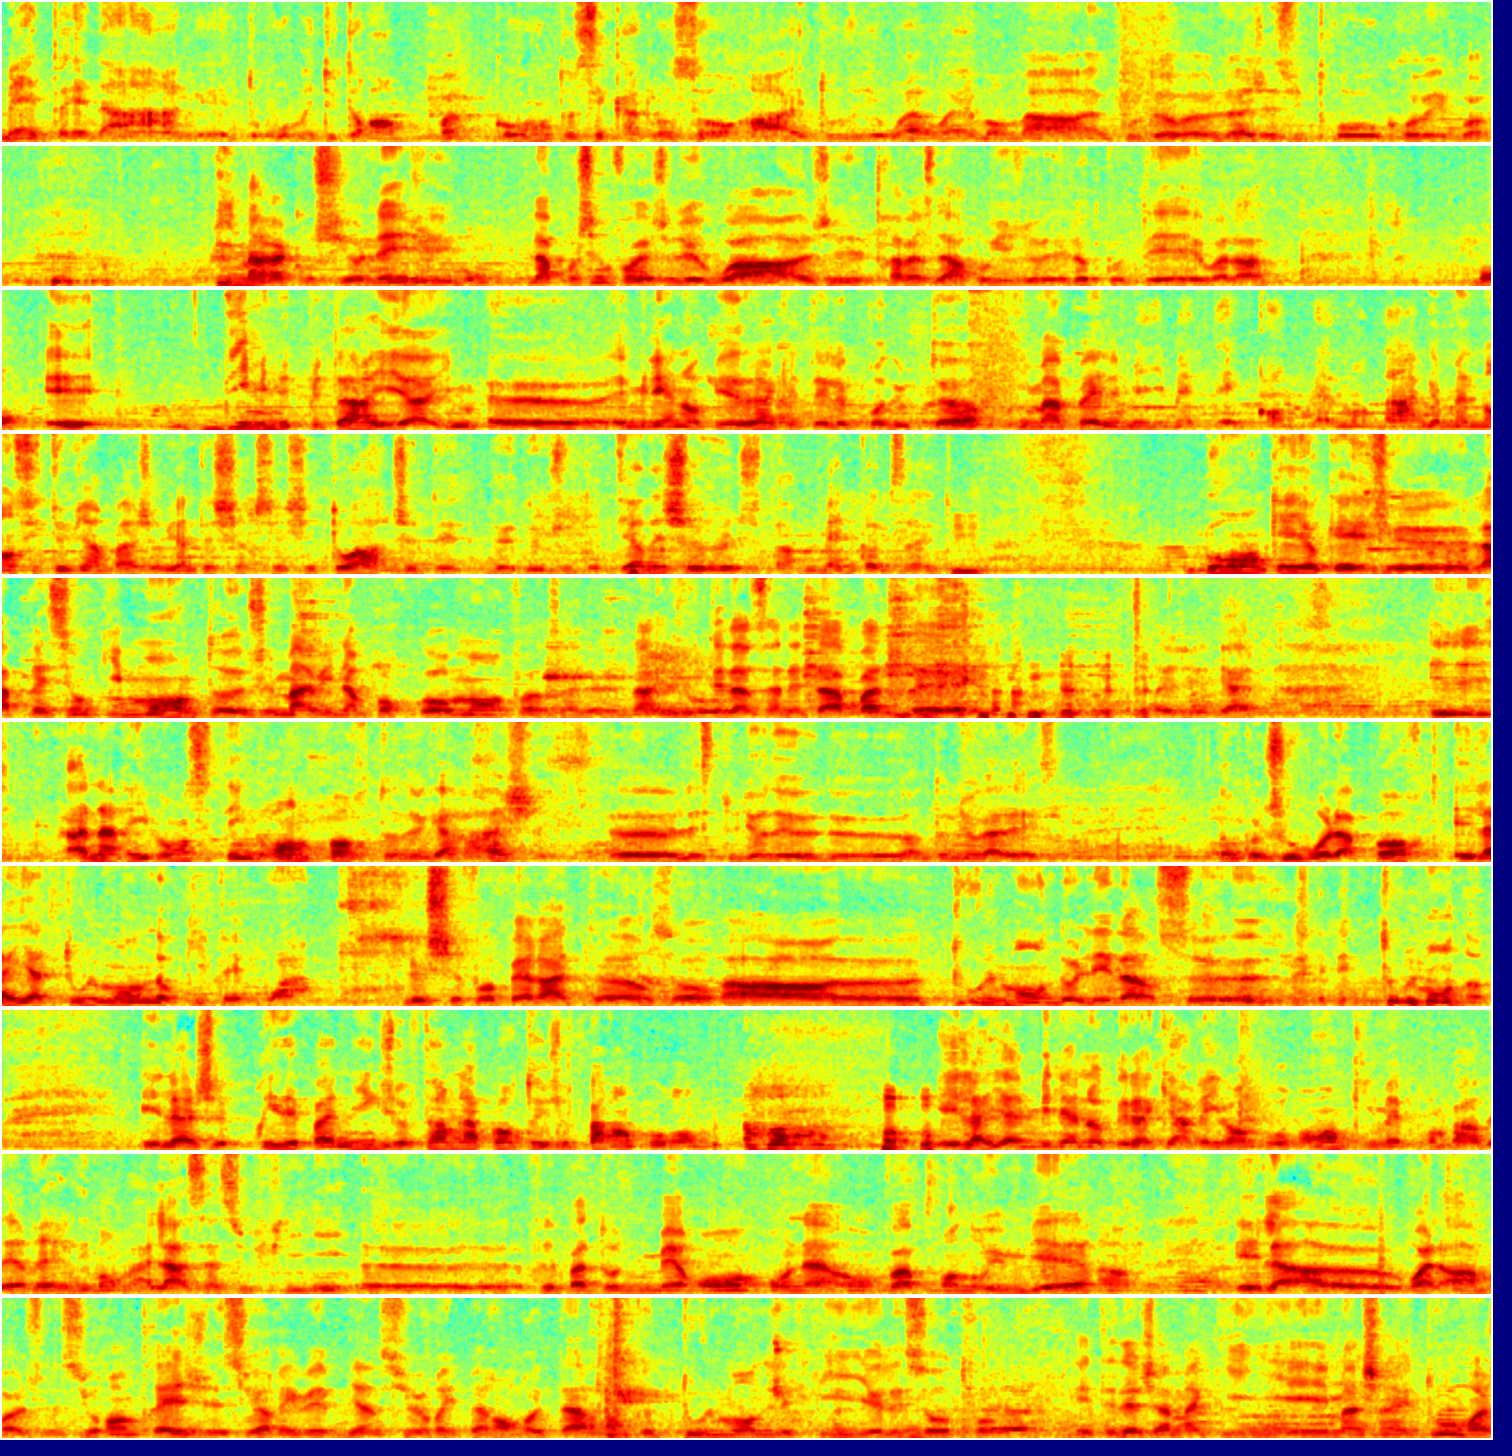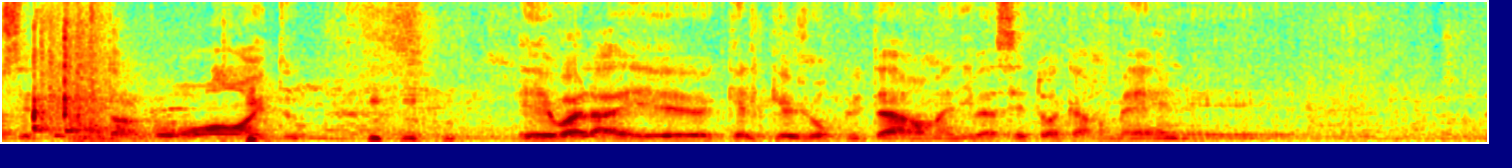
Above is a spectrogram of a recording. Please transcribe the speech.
Mais t'es dingue et tout, mais tu te rends pas compte, c'est Carlos Sora et tout. Je dis Ouais, ouais, bon, bah, écoute, euh, là, je suis trop crevé, quoi. Il m'a nez, j'ai dit Bon, la prochaine fois que je le vois, je traverse la rue, je vais de l'autre côté, et voilà. Bon, et Dix minutes plus tard, il y a euh, Emiliano Piedra, qui était le producteur, qui m'appelle et me dit Mais t'es complètement dingue, maintenant si tu viens pas, je viens te chercher chez toi, je te, je te tire des cheveux, je t'emmène comme ça et tout. Mm. Bon, ok, ok, la pression qui monte, je m'habille n'importe comment, enfin, j'étais dans un état pas très, très génial. Et en arrivant, c'était une grande porte de garage, euh, les studios de, de Antonio Gades. Donc j'ouvre la porte et là il y a tout le monde qui fait waouh Le chef opérateur, Zora, euh, tout le monde, les danseuses, tout le monde. Et là j'ai pris des paniques, je ferme la porte et je pars en courant. Ah. Et là il y a Emiliano Pera qui arrive en courant, qui me prend par derrière, il dit bon bah là ça suffit, euh, fais pas ton numéro, on, a, on va prendre une bière Et là, euh, voilà, moi, je suis rentrée, je suis arrivée bien sûr hyper en retard, donc tout le monde, les filles et les autres, étaient déjà maquillés, machin et tout. Moi, c'était tout dans le courant et tout. Et voilà, et euh, quelques jours plus tard, on m'a dit, bah, c'est toi Carmen.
